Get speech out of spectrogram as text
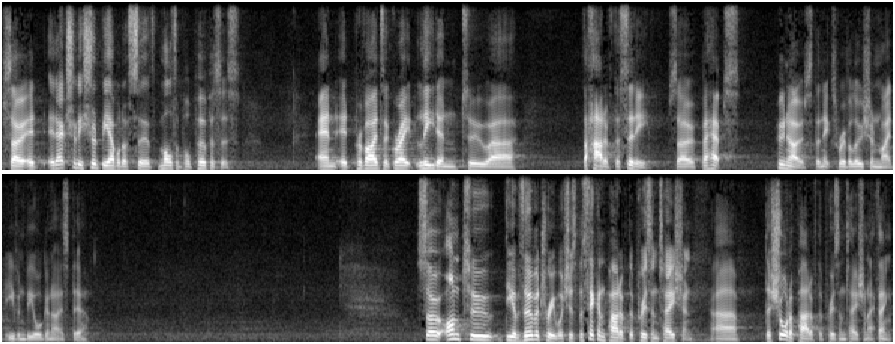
so it, it actually should be able to serve multiple purposes. And it provides a great lead in to uh, the heart of the city. So perhaps, who knows, the next revolution might even be organized there. So, on to the observatory, which is the second part of the presentation, uh, the shorter part of the presentation, I think.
